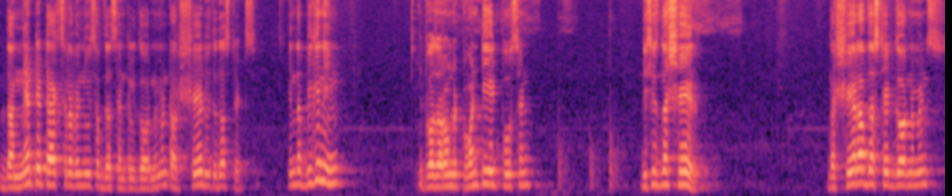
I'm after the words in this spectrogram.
the net tax revenues of the central government are shared with the states. In the beginning, it was around 28 percent. This is the share. The share of the state governments,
